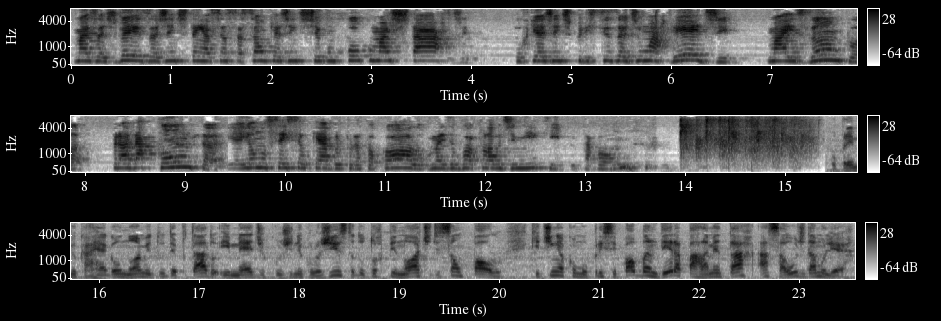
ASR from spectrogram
mas às vezes a gente tem a sensação que a gente chega um pouco mais tarde, porque a gente precisa de uma rede mais ampla para dar conta. E aí eu não sei se eu quebro o protocolo, mas eu vou aplaudir minha equipe, tá bom? O prêmio carrega o nome do deputado e médico ginecologista Dr. Pinotti de São Paulo, que tinha como principal bandeira parlamentar a saúde da mulher.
